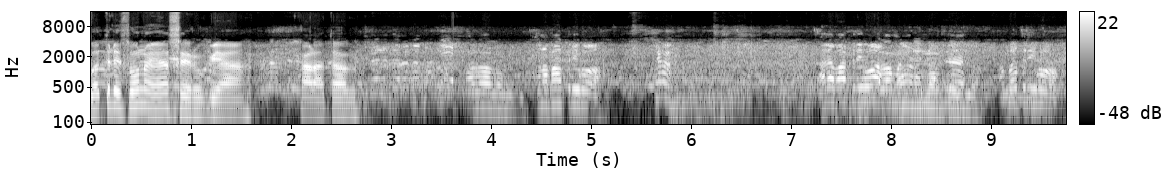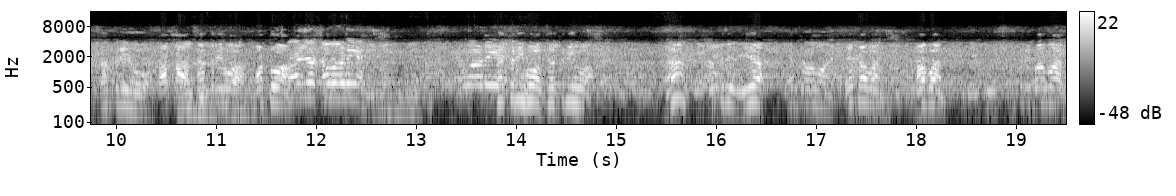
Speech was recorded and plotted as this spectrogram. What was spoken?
બત્રીસો ને એંસી રૂપિયા કાળા તલ. એકાવન બાવન બાવન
